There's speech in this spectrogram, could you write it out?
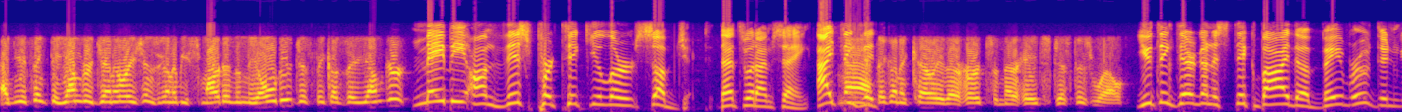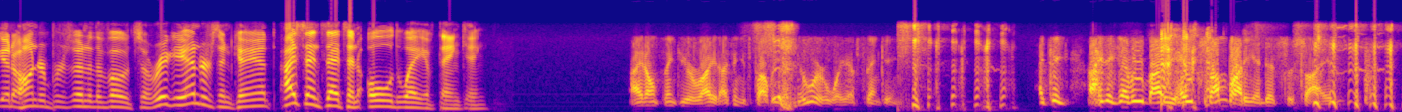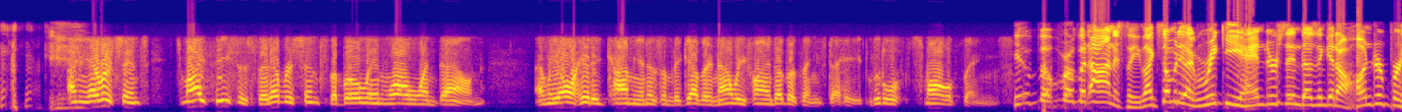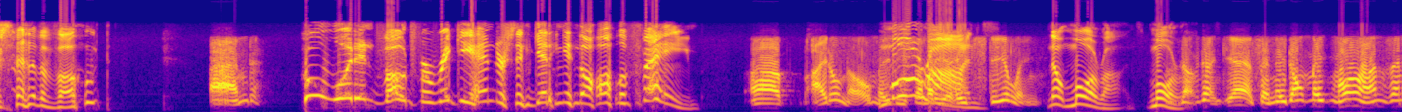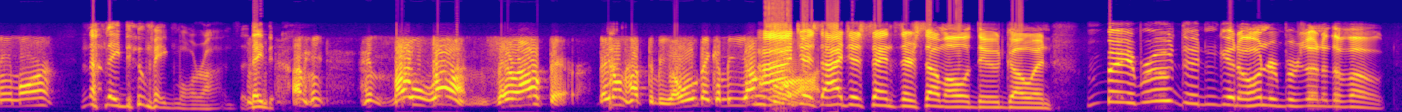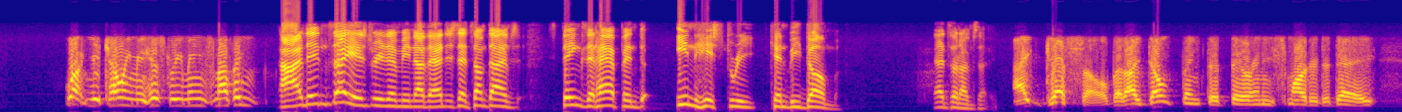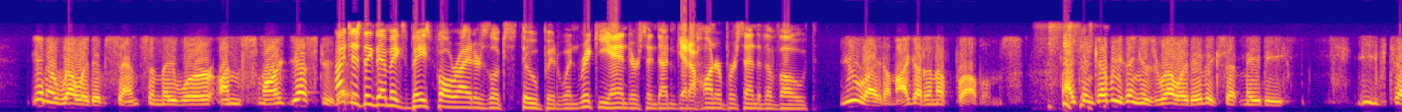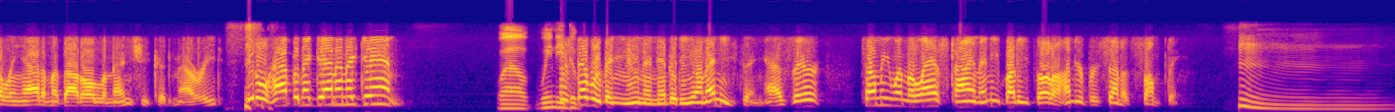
And you think the younger generation is going to be smarter than the older just because they're younger? Maybe on this particular subject. That's what I'm saying. I think nah, that they're going to carry their hurts and their hates just as well. You think they're going to stick by the Babe Ruth didn't get 100% of the votes, so Rickey Henderson can't? I sense that's an old way of thinking. I don't think you're right. I think it's probably a newer way of thinking. I think I think everybody hates somebody in this society. I mean, ever since it's my thesis that ever since the Berlin Wall went down, and we all hated communism together, now we find other things to hate, little small things. Yeah, but but honestly, like somebody like Rickey Henderson doesn't get 100% of the vote? And? Who wouldn't vote for Rickey Henderson getting in the Hall of Fame? Uh, I don't know. Maybe morons. somebody hates stealing. No, morons. Morons. No, that, yes, and they don't make morons anymore. No, they do make morons. They do. I mean, morons, they're out there. They don't have to be old. They can be young I morons. just I just sense there's some old dude going, Babe Ruth didn't get 100% of the vote. What, you're telling me history means nothing? I didn't say history didn't mean nothing. I just said sometimes things that happened in history can be dumb. That's what I'm saying. I guess so, but I don't think that they're any smarter today in a relative sense and they were unsmart yesterday. I just think that makes baseball writers look stupid when Ricky Anderson doesn't get 100% of the vote. You write them. I got enough problems. I think everything is relative except maybe Eve telling Adam about all the men she could married. It'll happen again and again. Well, we need There's to... never been unanimity on anything, has there? Tell me when the last time anybody thought 100% of something.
